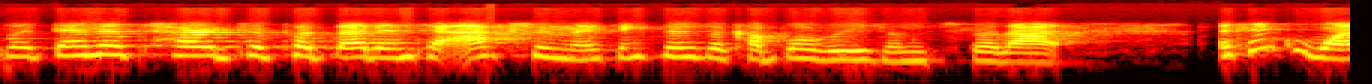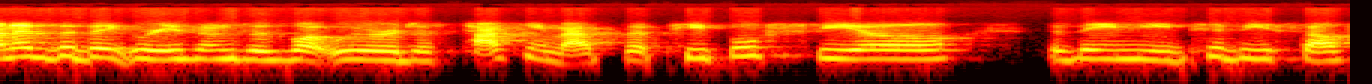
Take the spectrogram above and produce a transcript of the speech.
but then it's hard to put that into action. I think there's a couple of reasons for that. I think one of the big reasons is what we were just talking about that people feel they need to be self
